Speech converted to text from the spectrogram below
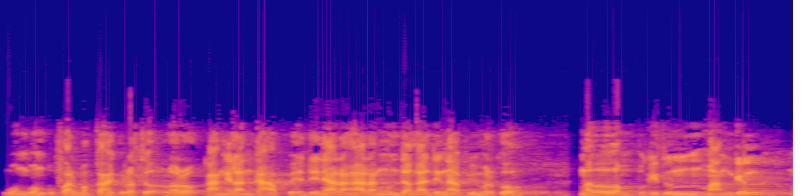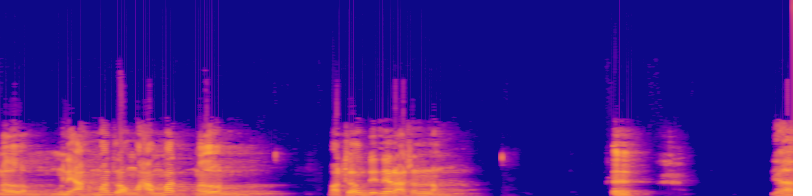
wong-wong kufar Mekah itu rada lara kangelan kabeh. Ini arang-arang ngundang Kanjeng Nabi mergo ngelem begitu manggil ngelem muni Ahmad atau Muhammad ngelem padahal ini rasa seneng. Eh. ya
